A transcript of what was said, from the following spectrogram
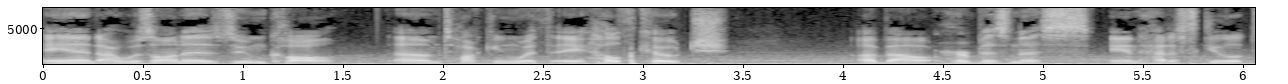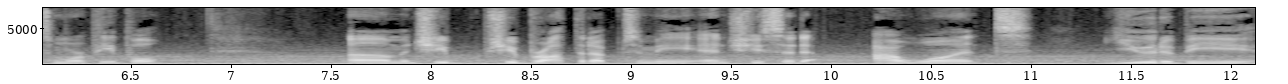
and I was on a Zoom call um, talking with a health coach about her business and how to scale it to more people. Um, and she she brought that up to me, and she said, "I want you to be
